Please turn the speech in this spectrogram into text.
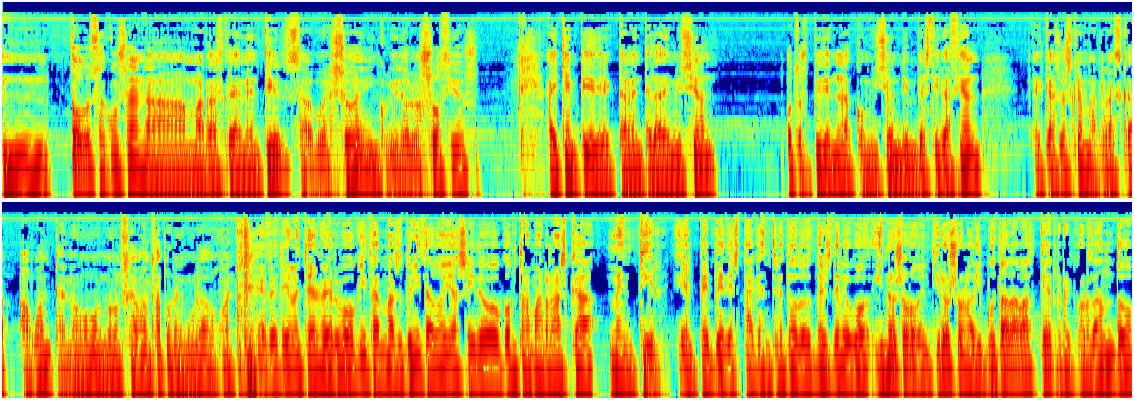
Mm, todos acusan a Marrasca de mentir, salvo el PSOE, incluidos los socios. Hay quien pide directamente la dimisión, otros piden una comisión de investigación el caso es que Marlasca aguanta, no, no se avanza por ningún lado, Juan. Efectivamente, el verbo quizás más utilizado y ha sido contra Marlasca, mentir. El PP destaca entre todos, desde luego, y no solo mentiroso. La diputada Vázquez, recordando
